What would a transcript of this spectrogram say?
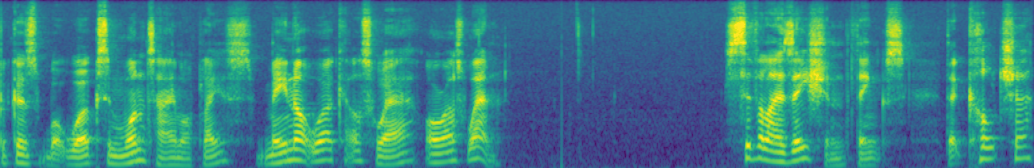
because what works in one time or place may not work elsewhere or else when. Civilization thinks that culture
